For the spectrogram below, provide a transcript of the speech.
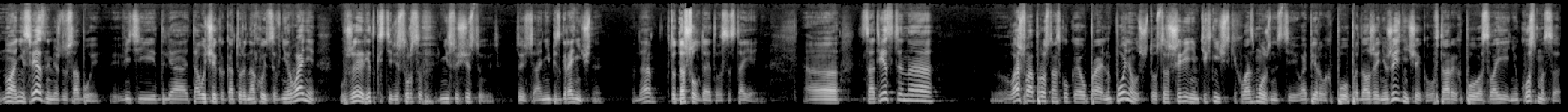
ну, они связаны между собой. Ведь и для того человека, который находится в нирване, уже редкости ресурсов не существует. То есть они безграничны, да? кто дошел до этого состояния. Э, соответственно, ваш вопрос, насколько я его правильно понял, что с расширением технических возможностей, во-первых, по продолжению жизни человека, во-вторых, по освоению космоса,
